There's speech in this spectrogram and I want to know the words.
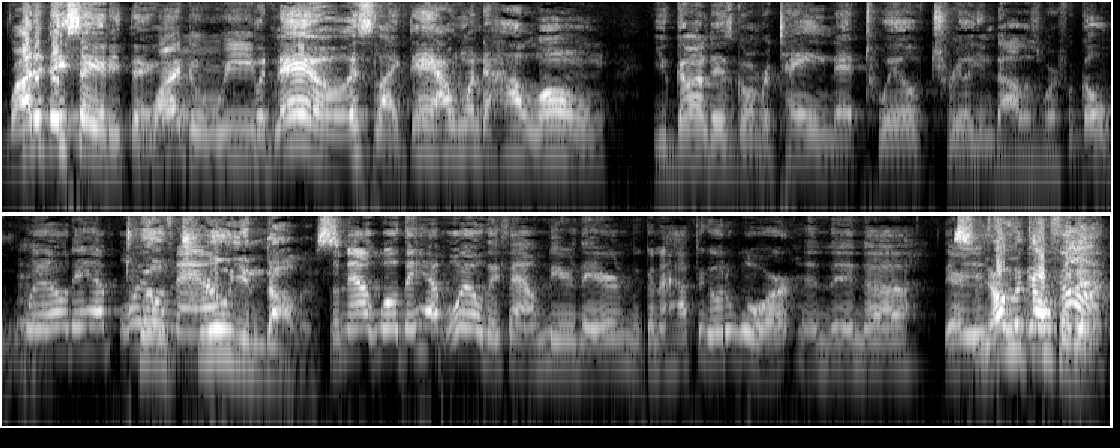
Why did they say anything? Why do we? But now it's like, damn, I wonder how long Uganda is going to retain that twelve trillion dollars worth of gold. Well, they have oil Twelve now. trillion dollars. So now, well, they have oil they found near there, and we're gonna have to go to war, and then uh, there So y'all look out for gone. that.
